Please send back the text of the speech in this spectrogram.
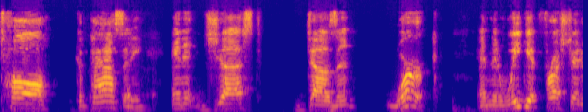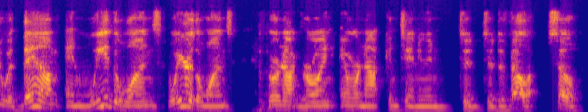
tall capacity, and it just doesn't work. And then we get frustrated with them, and we the ones, we are the ones who are not growing and we're not continuing to, to develop. So,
